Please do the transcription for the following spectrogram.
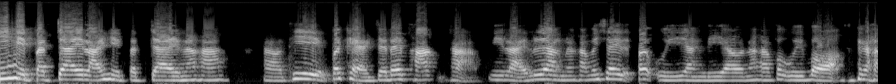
มีเหตุปัจจัยหลายเหตุปัจจัยนะคะที่ป้าแขกจะได้พักค่ะ มีหลายเรื่องนะคะ ไม่ใช่ป้าอุ๋ยอย่างเดียวนะคะป้าอุ๋ยบอกค่ะ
